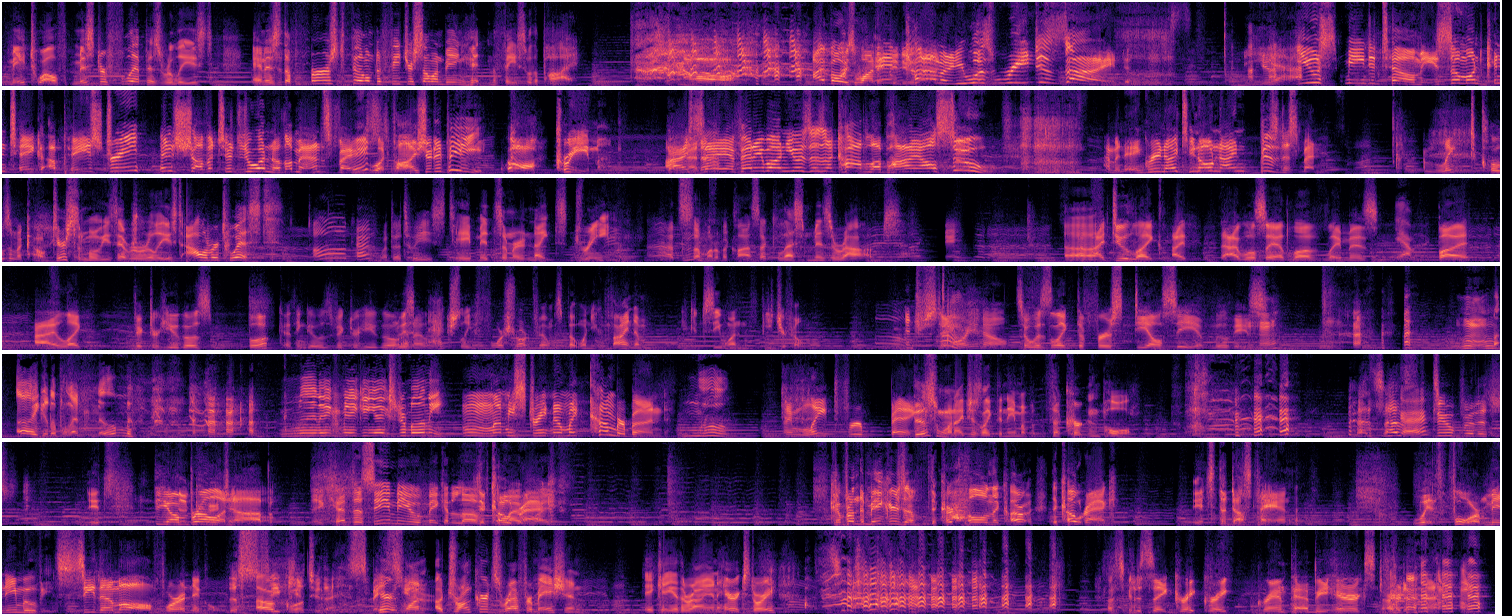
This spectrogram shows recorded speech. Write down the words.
May 12th, Mr. Flip is released and is the first film to feature someone being hit in the face with a pie. Oh, I've always wanted to do that. comedy was redesigned. Yeah. You mean to tell me someone can take a pastry and shove it into another man's face? What pie should it be? Oh, cream. I say if anyone uses a cobbler pie, I'll sue. I'm an angry 1909 businessman. I'm late to close an account. Here's some movies that were released Oliver Twist, Oh, okay. What a twist. A Midsummer Night's Dream, That's somewhat of a classic. Les Miserables. Uh, I do like. I I will say I love Les Mis, Yeah. but I like Victor Hugo's book. I think it was Victor Hugo. it was I, actually four short films, but when you combine them, you can see one feature film. interesting. Or you know, so it was like the first DLC of movies. Hmm, I get a platinum. Make- making extra money. Hmm, let me straighten out my cummerbund. Mm. I'm late for bank. This one, I just like the name of it, The Curtain Pole. That's so stupid as shit. It's The umbrella knob. They can't see me making love The to coat my rack. wife. come from the makers of The Curtain Pole and the, co- the Coat Rack. It's the dustpan. With four mini movies. See them all for a nickel. The Okay. sequel to the Space Here's one Heater. A Drunkard's Reformation, aka the Ryan Herrick story. I was gonna say great great grandpappy Herrick started that.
